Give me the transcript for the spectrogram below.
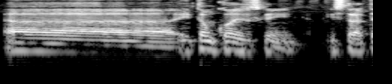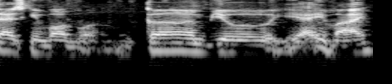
Uh, então, coisas que, estratégias que envolvem câmbio, e aí vai.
